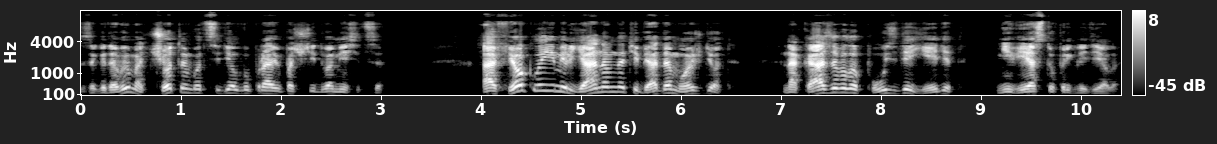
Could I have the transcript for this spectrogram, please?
За годовым отчетом вот сидел в управе почти два месяца. А Фекла Емельяновна тебя домой ждет. Наказывала, пусть да едет. Невесту приглядела.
